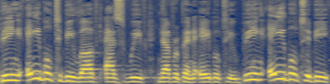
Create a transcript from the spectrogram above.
being able to be loved as we've never been able to, being able to be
